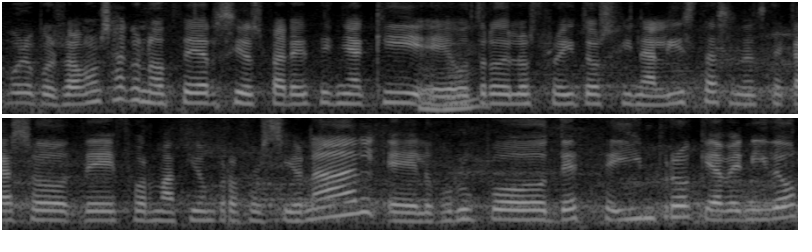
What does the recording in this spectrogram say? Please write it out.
Bueno, pues vamos a conocer, si os parece, Iñaki, uh -huh. eh, otro de los proyectos finalistas, en este caso de formación profesional, el grupo de CEIMPRO, que ha venido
